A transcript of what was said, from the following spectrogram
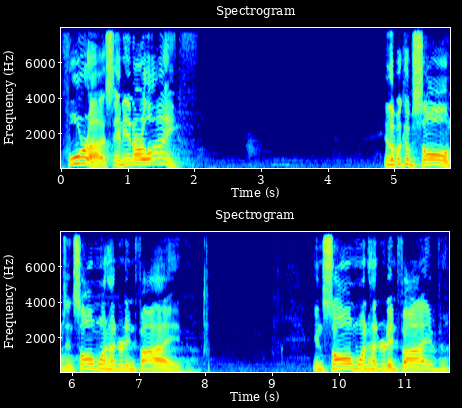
for us and in our life. In the book of Psalms, in Psalm 105, in Psalm 105,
